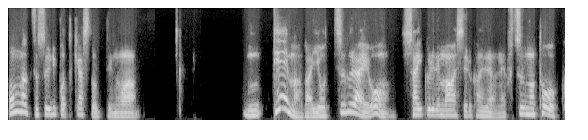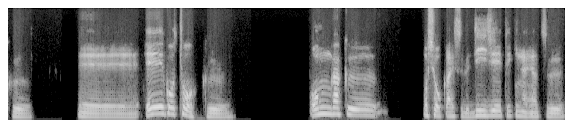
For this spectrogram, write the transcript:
音楽と数理ポッドキャストっていうのは、テーマが4つぐらいをサイクルで回してる感じだよね。普通のトーク、えー、英語トーク、音楽を紹介する DJ 的なやつ、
